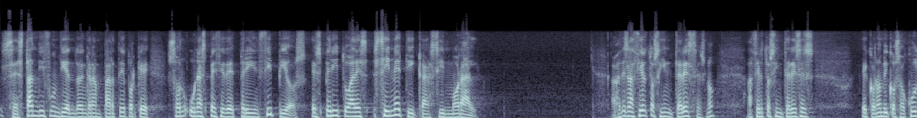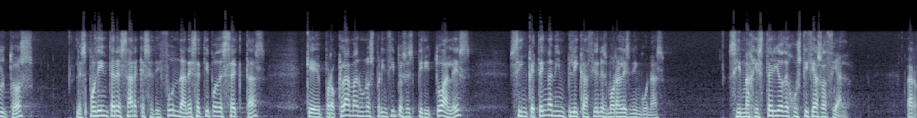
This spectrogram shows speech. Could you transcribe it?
se están difundiendo en gran parte porque son una especie de principios espirituales sin ética, sin moral. A veces a ciertos intereses, ¿no? A ciertos intereses económicos ocultos les puede interesar que se difundan ese tipo de sectas que proclaman unos principios espirituales sin que tengan implicaciones morales ningunas sin magisterio de justicia social. Claro,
